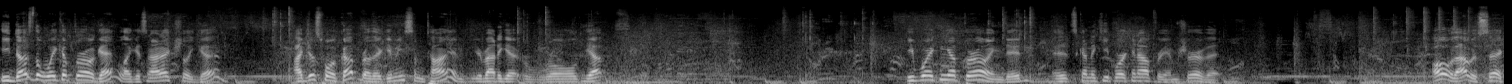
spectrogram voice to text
He does the wake up throw again, like it's not actually good. I just woke up, brother. Give me some time. You're about to get rolled. Yep. Keep waking up throwing, dude. It's to keep working out for you. I'm sure of it. Oh, that was sick.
